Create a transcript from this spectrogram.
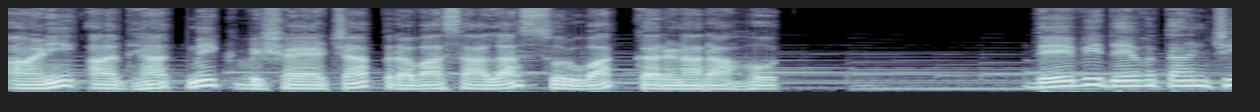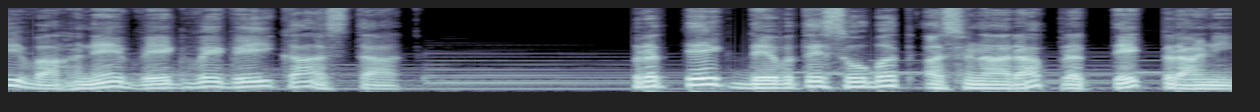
आणि आध्यात्मिक विषयाच्या प्रवासाला सुरुवात करणार आहोत. देवी देवतांची वाहने वेगवेगळी का असतात? प्रत्येक देवतेसोबत असणारा प्रत्येक प्राणी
